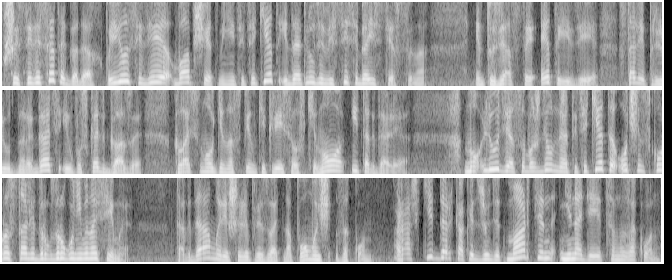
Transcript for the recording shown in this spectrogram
В 60-х годах появилась идея вообще отменить этикет и дать людям вести себя естественно. Энтузиасты этой идеи стали прилюдно рыгать и выпускать газы, класть ноги на спинки кресел в кино и так далее. Но люди, освобожденные от этикета, очень скоро стали друг другу невыносимы. Тогда мы решили призвать на помощь закон. Раш Киддер, как и Джудит Мартин, не надеется на закон.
